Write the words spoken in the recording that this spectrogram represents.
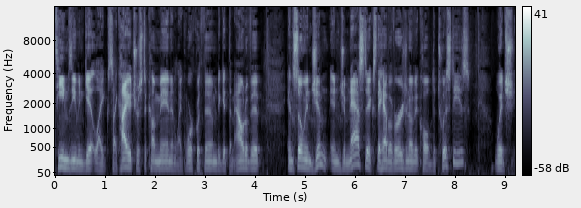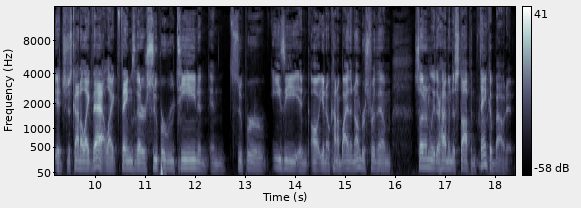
teams even get like psychiatrists to come in and like work with them to get them out of it. And so in gym in gymnastics, they have a version of it called the twisties, which it's just kind of like that, like things that are super routine and, and super easy and all, you know kind of by the numbers for them. Suddenly they're having to stop and think about it.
